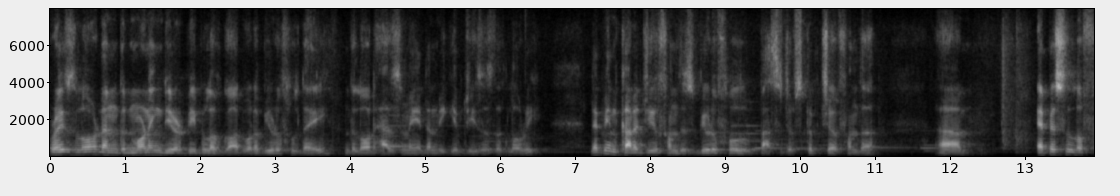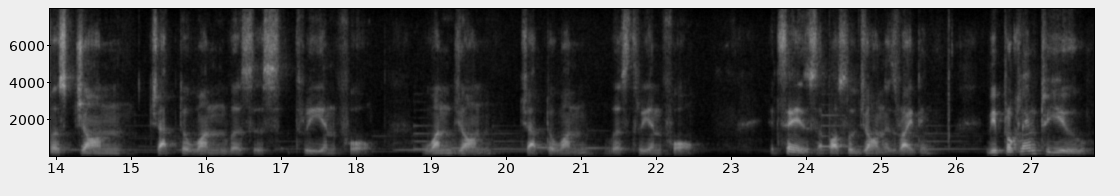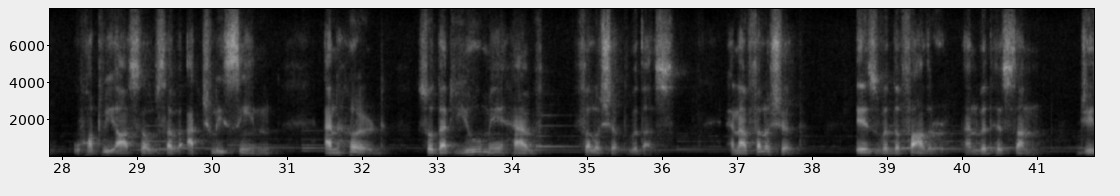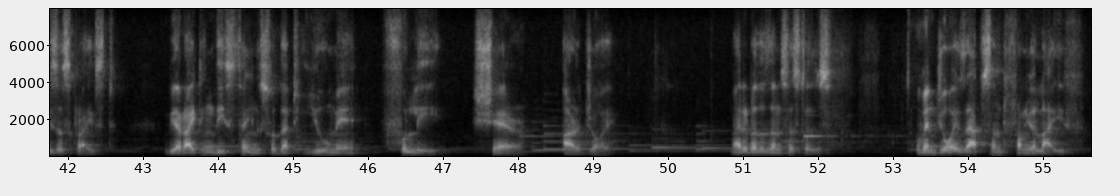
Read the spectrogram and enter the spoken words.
Praise the Lord and good morning, dear people of God. What a beautiful day the Lord has made, and we give Jesus the glory. Let me encourage you from this beautiful passage of scripture from the uh, epistle of First John, chapter 1, verses 3 and 4. 1 John, chapter 1, verse 3 and 4. It says, Apostle John is writing, We proclaim to you what we ourselves have actually seen and heard, so that you may have fellowship with us. And our fellowship is with the Father and with His Son, Jesus Christ. We are writing these things so that you may fully share our joy. My dear brothers and sisters, when joy is absent from your life,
